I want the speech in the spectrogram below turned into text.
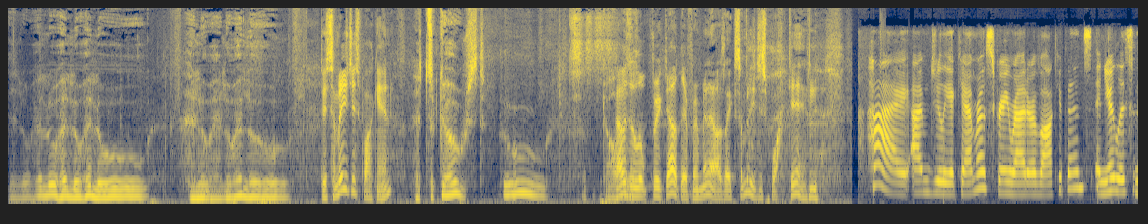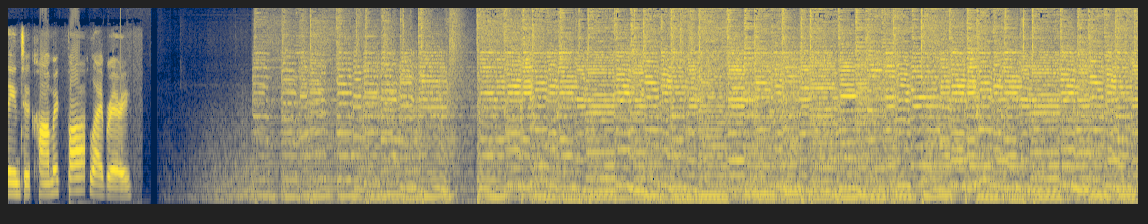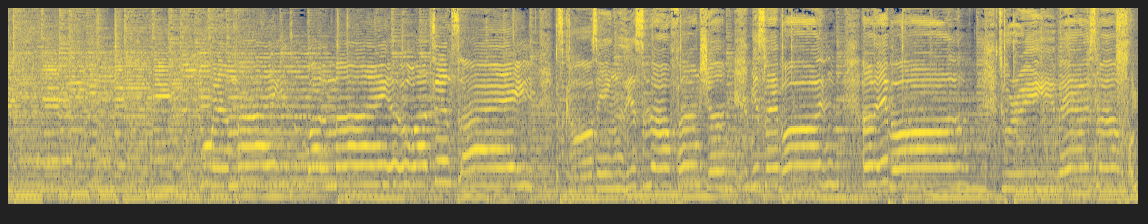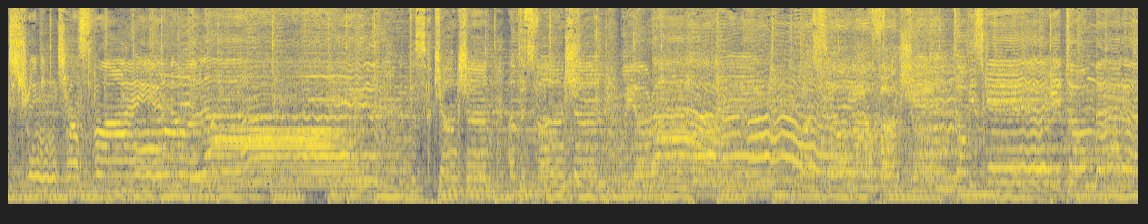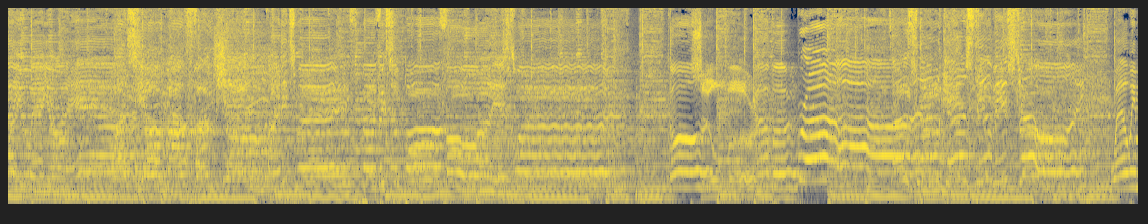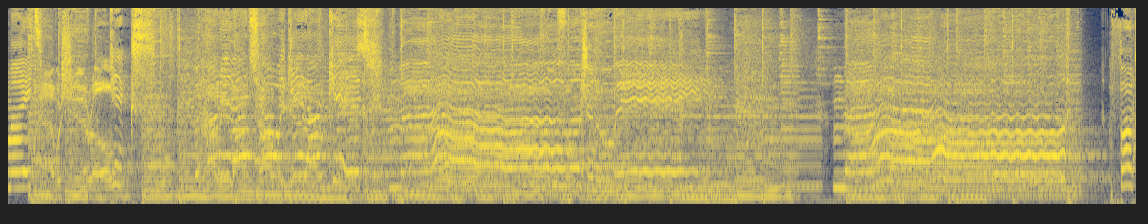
Hello, hello, hello, hello. Hello, hello, hello. Did somebody just walk in? It's a ghost. Ooh. I was a little freaked out there for a minute. I was like, somebody just walked in. Hi, I'm Julia Camera, screenwriter of Occupants, and you're listening to Comic Pop Library. Dysfunction, we arrive.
